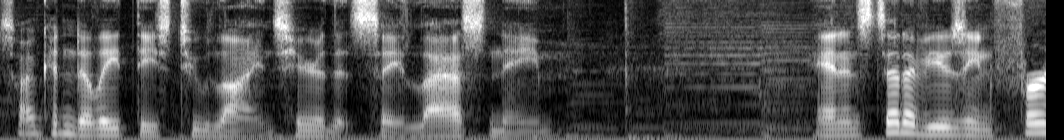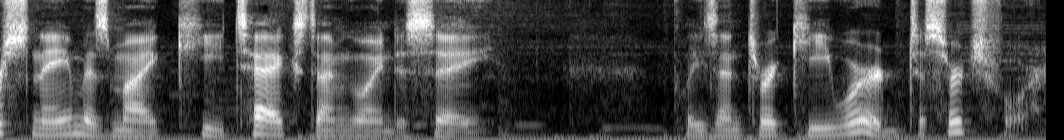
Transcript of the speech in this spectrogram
So I can delete these two lines here that say last name and instead of using first name as my key text, I'm going to say, please enter a keyword to search for.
